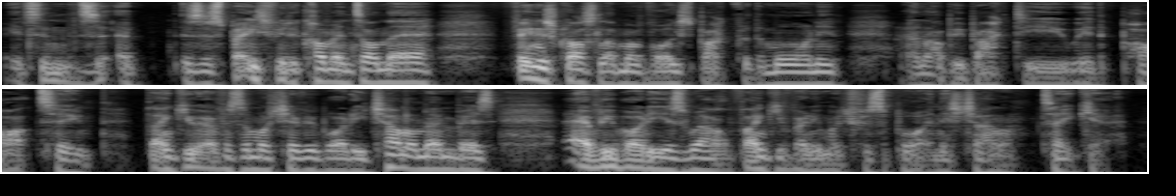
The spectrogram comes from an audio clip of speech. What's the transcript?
It's in there's a, there's a space for you to comment on there. Fingers crossed, I'll have my voice back for the morning, and I'll be back to you with part two. Thank you ever so much, everybody, channel members, everybody as well. Thank you very much for supporting this channel. Take care.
